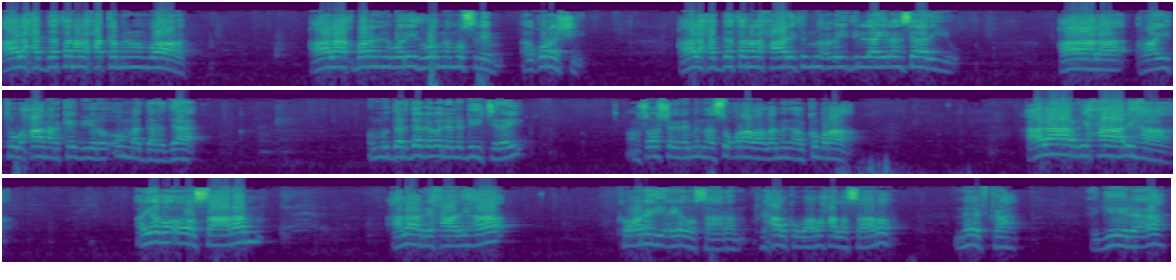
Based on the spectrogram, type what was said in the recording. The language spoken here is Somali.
qaala xadathana alxakam بن mubaarak qaala akhbarani الوليد هو بن مسلم alqurashi qaala xadathana alxaariث بن cubayd illahi alansaariyu qaala ra'aytu waxaan arkay buu yihi uma darda umu darda gabadha la dhihi jiray aan soo sheegnay midna suqra baa la mid alkubraa calaa rixaalihaa ayada oo saaran calaa rixaalihaa koorahii ayadoo saaran. Rixaalku waa waxaa la saaro neefka geela ah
